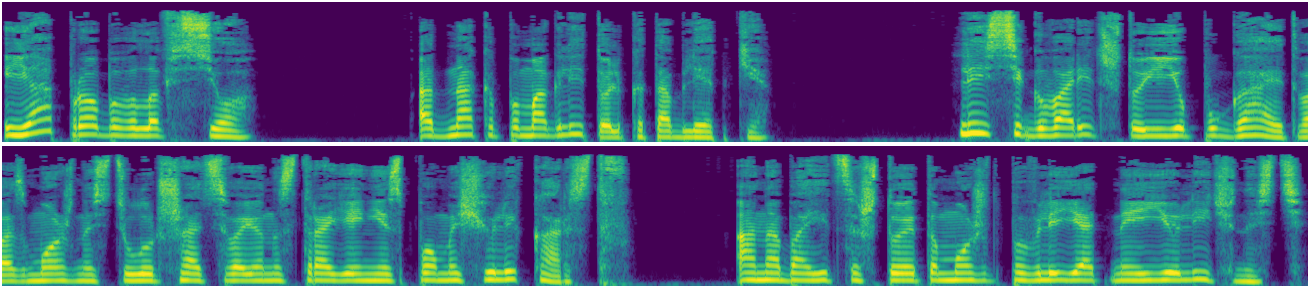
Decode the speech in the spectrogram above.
Я пробовала все. Однако помогли только таблетки. Лисси говорит, что ее пугает возможность улучшать свое настроение с помощью лекарств. Она боится, что это может повлиять на ее личность,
